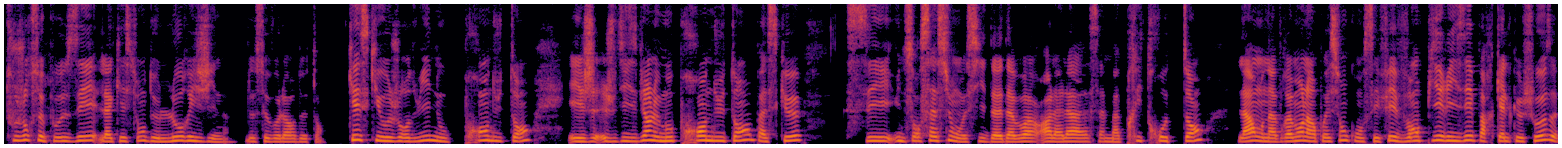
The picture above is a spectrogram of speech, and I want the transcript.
toujours se poser la question de l'origine de ce voleur de temps. Qu'est-ce qui aujourd'hui nous prend du temps? Et j'utilise bien le mot prendre du temps parce que c'est une sensation aussi d'avoir, oh là là, ça m'a pris trop de temps. Là, on a vraiment l'impression qu'on s'est fait vampiriser par quelque chose.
